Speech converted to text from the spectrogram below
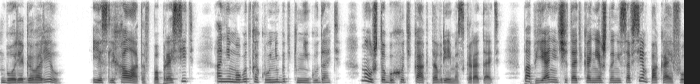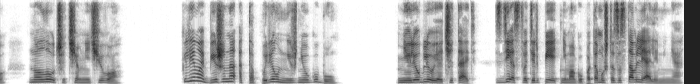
Боря говорил, если халатов попросить, они могут какую-нибудь книгу дать. Ну, чтобы хоть как-то время скоротать. По пьяни читать, конечно, не совсем по кайфу, но лучше, чем ничего. Клим обиженно оттопырил нижнюю губу. «Не люблю я читать. С детства терпеть не могу, потому что заставляли меня.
